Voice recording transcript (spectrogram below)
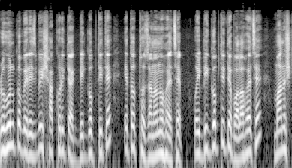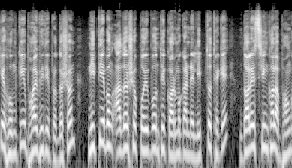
রুহুল কবির রিজভি স্বাক্ষরিত এক বিজ্ঞপ্তিতে এ তথ্য জানানো হয়েছে। ওই বিজ্ঞপ্তিতে বলা হয়েছে, মানুষকে হুমকি, ভয়ভীতি প্রদর্শন, নীতি এবং আদর্শ পরিপন্থী কর্মকাণ্ডে লিপ্ত থেকে দলের শৃঙ্খলা ভঙ্গ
